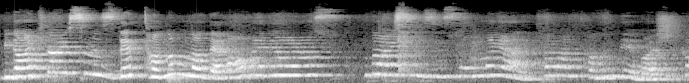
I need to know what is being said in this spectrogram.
Bir dahaki dersimizde tanımla devam ediyoruz. Bu dersimizin sonuna geldik. Hemen tanım diye başlık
